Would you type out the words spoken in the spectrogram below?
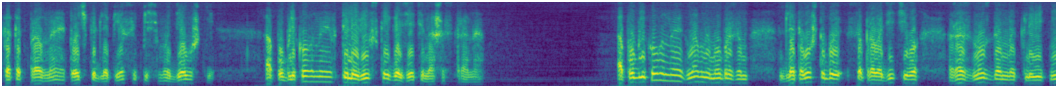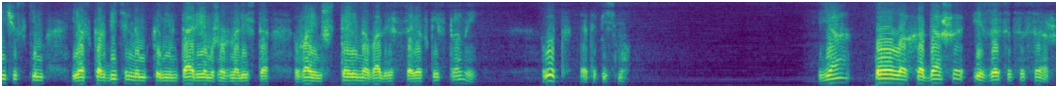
как отправная точка для пьесы письмо девушки, опубликованное в тель газете «Наша страна». Опубликованное главным образом для того, чтобы сопроводить его разнузданно-клеветническим и оскорбительным комментарием журналиста Вайнштейна в адрес советской страны. Вот это письмо. Я Ола Хадаша из СССР.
